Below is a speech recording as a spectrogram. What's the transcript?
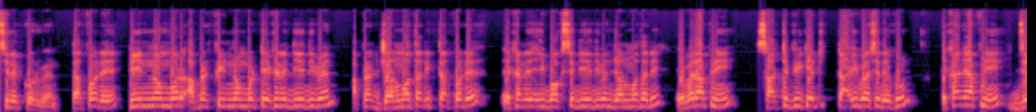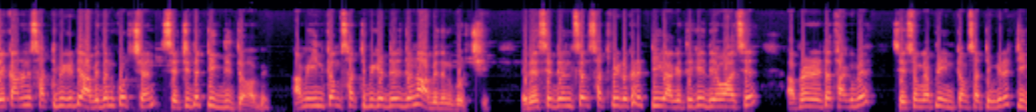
সিলেক্ট করবেন। তারপরে পিন নম্বর আপনার পিন নম্বরটি এখানে দিয়ে দিবেন। আপনার জন্ম তারিখ তারপরে এখানে এই বক্সে দিয়ে দিবেন জন্ম তারিখ। এবার আপনি সার্টিফিকেট টাইপ আছে দেখুন। এখানে আপনি যে কারণে সার্টিফিকেটটি আবেদন করছেন, সেটিতে টিক দিতে হবে। আমি ইনকাম সার্টিফিকেটের জন্য আবেদন করছি। রেসিডেন্সিয়াল সার্টিফিকেট ওখানে টিক আগে থেকেই দেওয়া আছে। আপনার এটা থাকবে, সেই সঙ্গে আপনি ইনকাম সার্টিফিকেটে টিক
